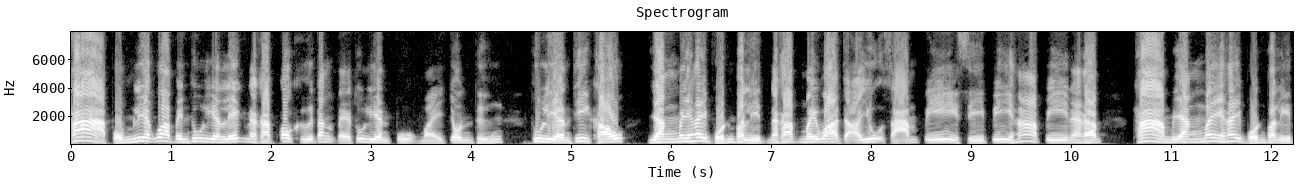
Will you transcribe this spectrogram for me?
ถ้าผมเรียกว่าเป็นทุเรียนเล็กนะครับ ก็คือตั้งแต่ทุเรียนปลูกใหม่จนถึงทุเรียนที่เขายังไม่ให้ผลผลิตนะครับ ไม่ว่าจะอายุ 3 ปี 4 ปี 5 ปีนะครับ ถ้ายังไม่ให้ผลผลิต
